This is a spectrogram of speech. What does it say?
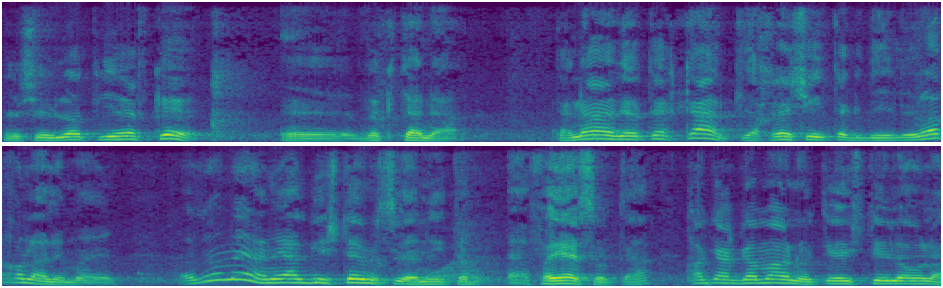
כדי שהיא לא תהיה הפקר. אה, וקטנה, קטנה זה יותר קל, כי אחרי שהיא תגדיל היא לא יכולה למהן. אז הוא אומר, אני עד גיל 12, אני אפייס אותה, אחר כך גמרנו, תהיה אשתי לעולם.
